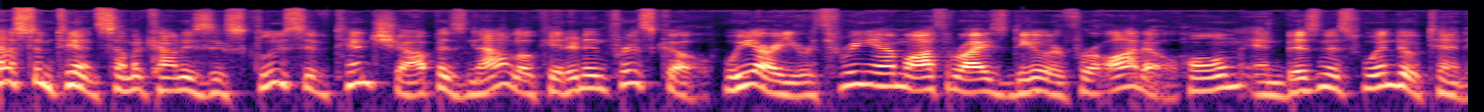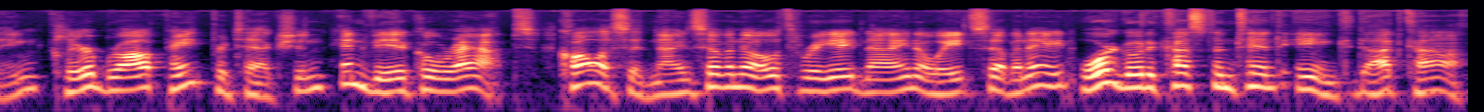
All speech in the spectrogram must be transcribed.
Custom Tint, Summit County's exclusive tint shop, is now located in Frisco. We are your 3M authorized dealer for auto, home, and business window tinting, clear bra paint protection, and vehicle wraps. Call us at 970 389 0878 or go to CustomTintInc.com.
